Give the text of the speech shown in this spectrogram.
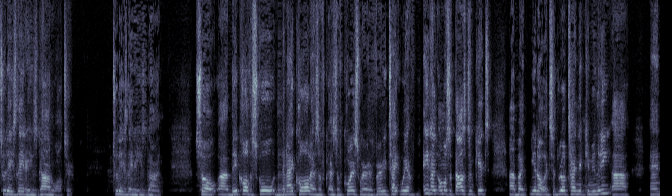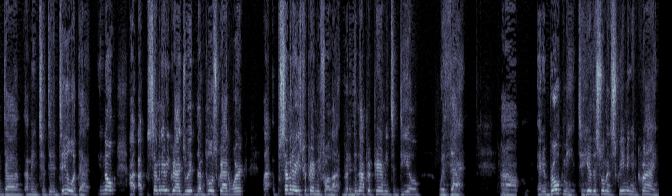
two days later he's gone. Walter, two days later he's gone. So uh, they call the school. Then I call as of as of course we're very tight. We have 800, almost a thousand kids, uh, but you know it's a real tight knit community. Uh, and I mean to, to, deal with that, you know, I, I seminary graduate, done post grad work uh, seminaries prepared me for a lot, but it did not prepare me to deal with that. Mm-hmm. Um, and it broke me to hear this woman screaming and crying,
